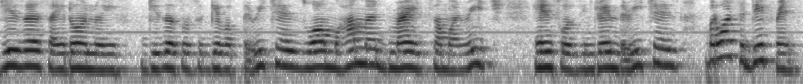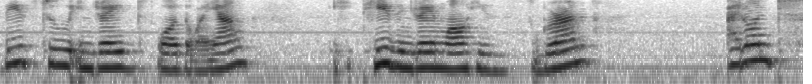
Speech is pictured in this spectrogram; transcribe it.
jesus i don't know if jesus also gave up the riches. While muhammad married someone rich hence was enjoying the riches. But what's the difference? These two enjoyed while they were young. He's enjoying while he's grown. I don't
